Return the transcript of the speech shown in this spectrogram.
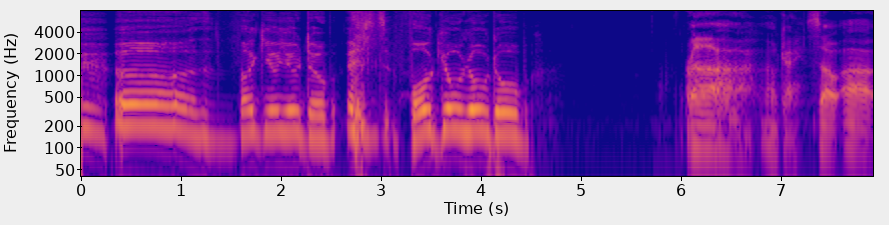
Fuck you, YouTube. It's fuck you, YouTube. Uh, okay. So, uh,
